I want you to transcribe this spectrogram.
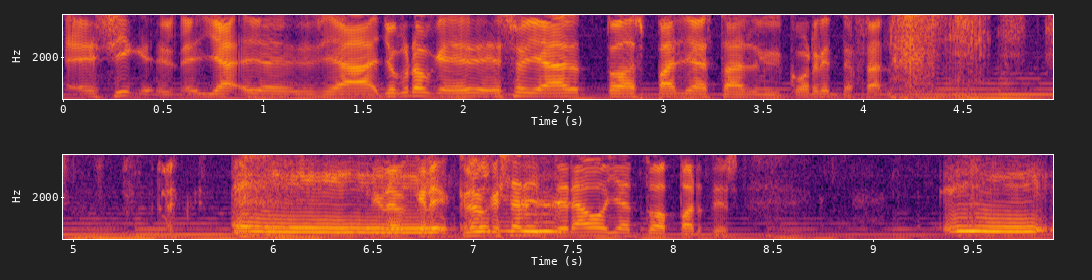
Eh, sí, eh, ya, eh, ya, yo creo que eso ya toda España está al corriente, Fran. Eh, creo, creo- creo que se han enterado ya en todas partes. eh,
